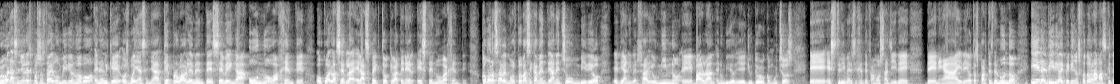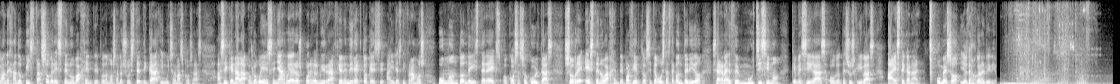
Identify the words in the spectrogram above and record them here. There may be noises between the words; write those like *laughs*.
Muy buenas señores, pues os traigo un vídeo nuevo en el que os voy a enseñar que probablemente se venga un nuevo agente o cuál va a ser el aspecto que va a tener este nuevo agente. ¿Cómo lo sabemos? Pues básicamente han hecho un vídeo eh, de aniversario, un himno eh, en un vídeo de YouTube con muchos eh, streamers y gente famosa allí de, de NA y de otras partes del mundo y en el vídeo hay pequeños fotogramas que te van dejando pistas sobre este nuevo agente. Podemos saber su estética y muchas más cosas. Así que nada, os lo voy a enseñar, voy a veros, poneros mi reacción en directo que es ahí desciframos un montón de easter eggs o cosas ocultas sobre este nuevo agente. Por cierto, si te gusta este contenido, se agradece muchísimo que me sigas o que te suscribas a este canal. Un beso y os dejo con el vídeo.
